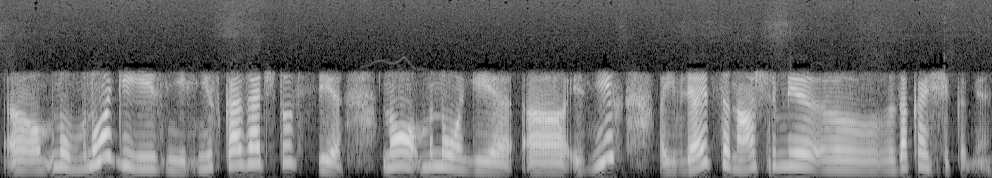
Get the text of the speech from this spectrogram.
Э, ну, многие из них, не сказать, что все, но многие э, из них являются нашими заказчиками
